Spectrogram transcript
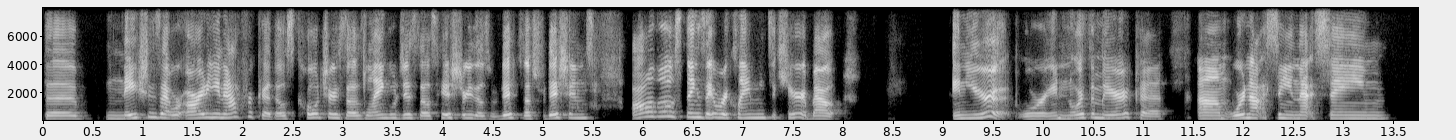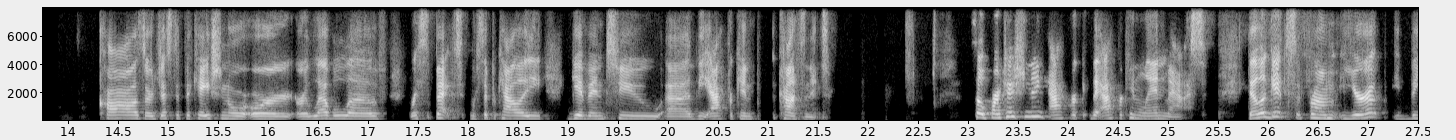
the nations that were already in Africa, those cultures, those languages, those histories, those, those traditions, all those things they were claiming to care about in Europe or in North America. Um, we're not seeing that same cause or justification or, or, or level of respect, reciprocality given to uh, the African continent. So partitioning Africa, the African landmass. Delegates from Europe, the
